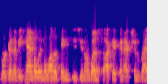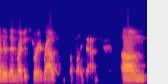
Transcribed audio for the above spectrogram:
we're going to be handling a lot of things using our WebSocket connection rather than registering routes and stuff like that. Um,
